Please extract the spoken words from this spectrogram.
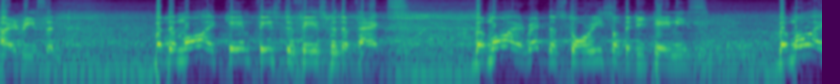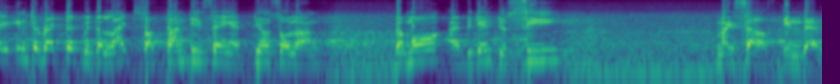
I reasoned. But the more I came face to face with the facts, the more I read the stories of the detainees, the more I interacted with the likes of Tan Tee Seng and Teo Soh Lung, the more I began to see myself in them.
